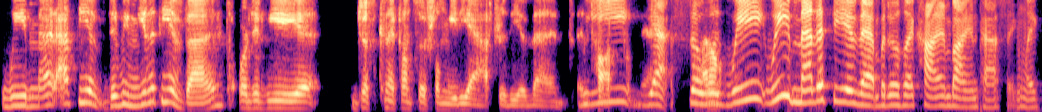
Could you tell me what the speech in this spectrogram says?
we met at the did we meet at the event or did we just connect on social media after the event and talk we from there? yeah so like we we met at the event but it was like hi and bye and passing like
